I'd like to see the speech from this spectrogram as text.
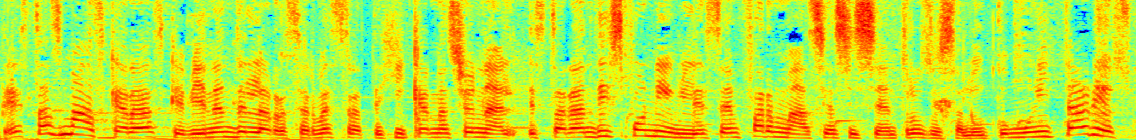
Estas máscaras, que vienen de la Reserva Estratégica Nacional, estarán disponibles en farmacias y centros de salud comunitarios.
